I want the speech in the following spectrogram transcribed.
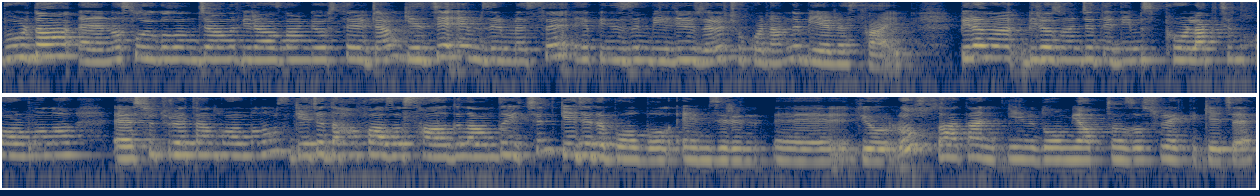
Burada e, nasıl uygulanacağını birazdan göstereceğim. Gece emzirmesi hepinizin bildiği üzere çok önemli bir yere sahip. Biraz önce dediğimiz prolaktin hormonu, e, süt üreten hormonumuz gece daha fazla salgılandığı için gece de bol bol emzirin e, diyoruz. Zaten yeni doğum yaptığınızda sürekli gece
